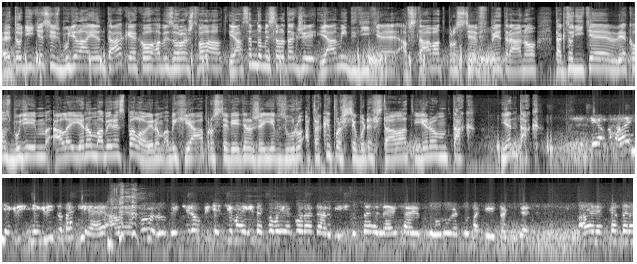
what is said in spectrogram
E, To dítě si zbudila jen tak, jako aby zhora štvala. Já jsem to myslel tak, že já mít dítě a vstávat prostě v pět ráno, tak to dítě jako vzbudím, ale jenom aby nespalo, jenom abych já prostě věděl, že je vzhůru a taky prostě bude vstávat jenom tak. Jen tak. Jo, hele, někdy, někdy to tak je, ale jako většinou ty děti mají i takový jako radar, víš, to se hneš a je vzhůru jako taky, takže, ale dneska teda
